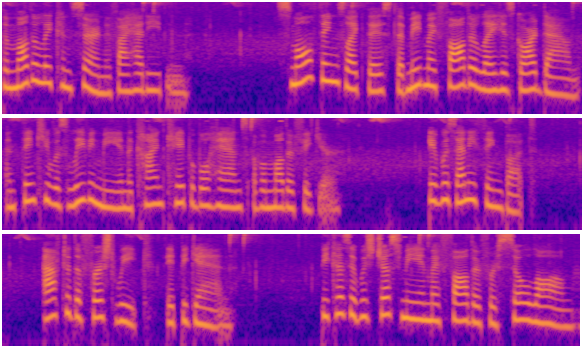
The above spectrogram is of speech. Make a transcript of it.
The motherly concern if I had eaten. Small things like this that made my father lay his guard down and think he was leaving me in the kind capable hands of a mother figure. It was anything but. After the first week, it began. Because it was just me and my father for so long,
